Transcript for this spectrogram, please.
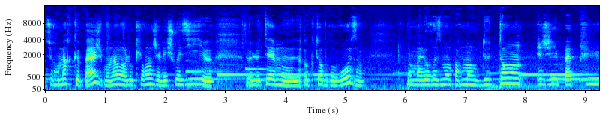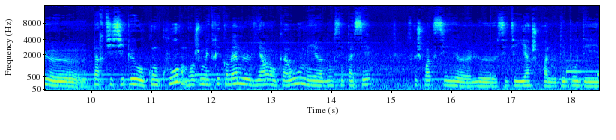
sur un marque-page. Bon, là, en l'occurrence, j'avais choisi le thème Octobre Rose. Bon, malheureusement, par manque de temps, j'ai pas pu participer au concours. Bon, je vous mettrai quand même le lien au cas où, mais bon, c'est passé. Que je crois que c'est euh, le, c'était hier, je crois, le dépôt des,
